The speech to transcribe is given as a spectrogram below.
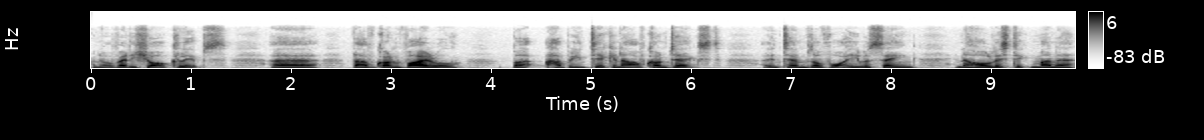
you know very short clips uh, that have gone viral but have been taken out of context in terms of what he was saying in a holistic manner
